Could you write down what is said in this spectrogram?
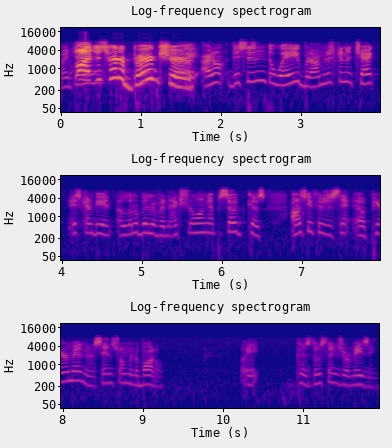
Right Oh, I just heard a bird chirp. I, I don't. This isn't the way, but I'm just gonna check. It's gonna be a, a little bit of an extra long episode because I want to see if there's a, a pyramid and a sandstorm in a bottle. Wait, because those things are amazing.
